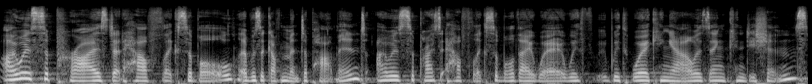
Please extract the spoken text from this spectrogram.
I was surprised at how flexible, it was a government department, I was surprised at how flexible they were with, with working hours and conditions.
